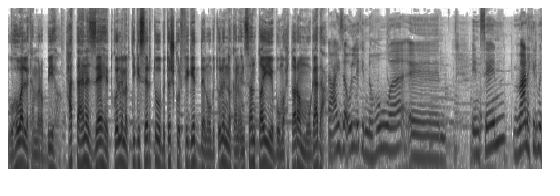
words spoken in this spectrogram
وهو اللي كان مربيها. حتى هنا الزاهد كل ما بتيجي سيرته بتشكر فيه جدا وبتقول إنه كان إنسان طيب. ومحترم وجدع. عايزة أقول لك إن هو إنسان بمعنى كلمة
